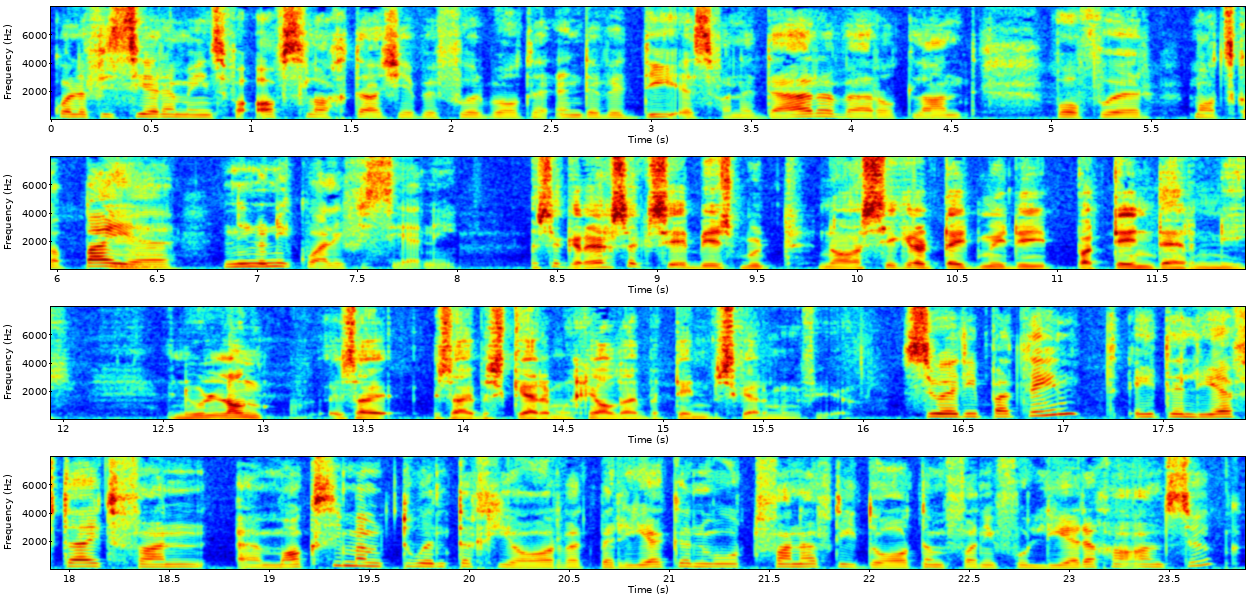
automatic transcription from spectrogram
kwalifiseer 'n mens vir afslagte as jy byvoorbeeld 'n individu is van 'n derde wêreldland waarvoor maatskappye hmm. nie nog nie kwalifiseer nie. Is ek reg as ek sê mens moet na 'n sekere tyd met die patent hernie? En hoe lank is hy is hy beskerming geld daai patentbeskerming vir jou? So die patent het 'n leeftyd van 'n uh, maksimum 20 jaar wat bereken word vanaf die datum van die volledige aansoek.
